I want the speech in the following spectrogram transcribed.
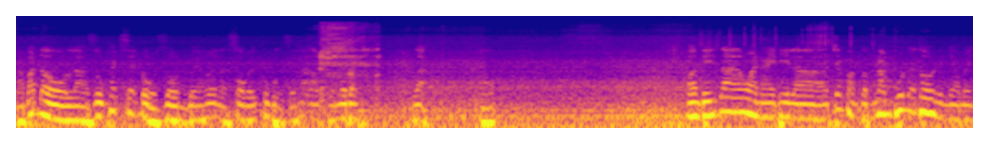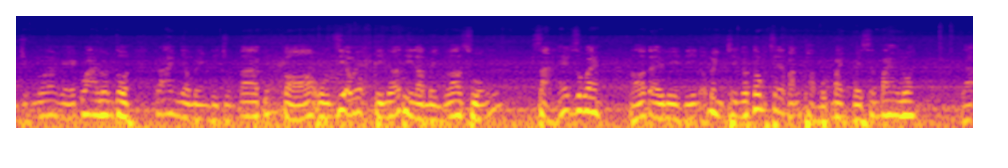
là bắt đầu là du khách sẽ đổ dồn về hơn là so với khu vực dưới Hạ Long nơi đây. Dạ. Đó. còn tí ra ngoài này thì là chắc khoảng tầm 5 phút nữa thôi thì nhà mình chúng ta ghé qua luôn rồi. Các anh nhà mình thì chúng ta cũng có uống rượu ấy, tí nữa thì là mình ra xuống xả hết giúp em. Đó, tại vì tí nữa mình trên cao tốc sẽ bắn thẳng một mạch về sân bay luôn. Dạ.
